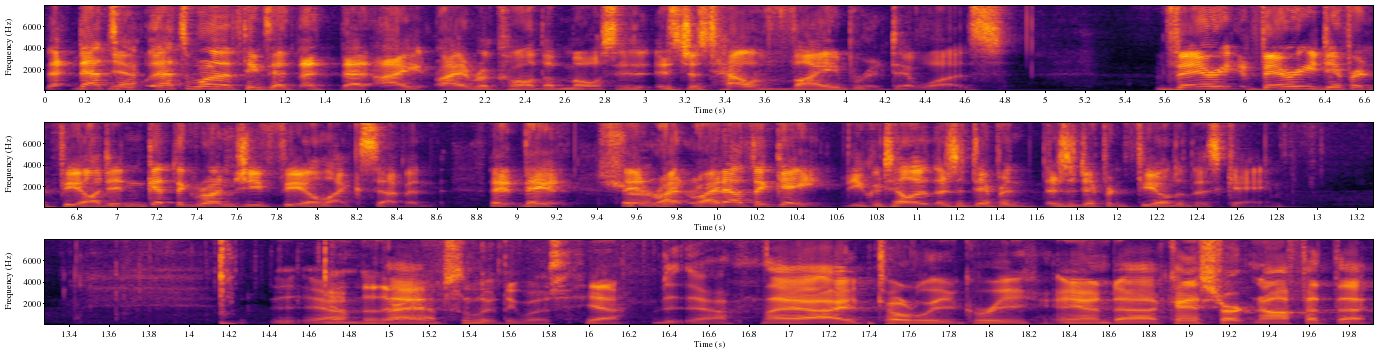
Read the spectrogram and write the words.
That, that's Yeah. that's one of the things that that, that I, I recall the most is, is just how vibrant it was. Very very different feel. I didn't get the grungy feel like seven. They, they, they- right right out the gate you could tell there's a different there's a different feel to this game. Yeah, no, there I- absolutely was. Yeah. Yeah, I, I totally agree. And uh, kind of starting off at the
